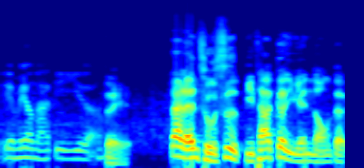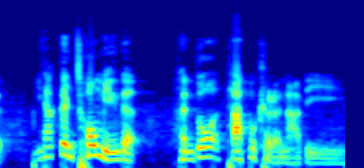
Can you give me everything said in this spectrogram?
也没有拿第一了。对，待人处事比他更圆融的，比他更聪明的很多，他不可能拿第一。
